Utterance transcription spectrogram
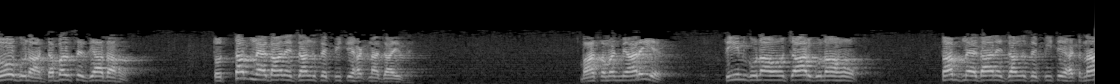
دو گنا ڈبل سے زیادہ ہوں، تو تب میدان جنگ سے پیچھے ہٹنا جائز ہے۔ بات سمجھ میں آ رہی ہے؟ تین گنا ہو چار گنا ہو تب میدان جنگ سے پیچھے ہٹنا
